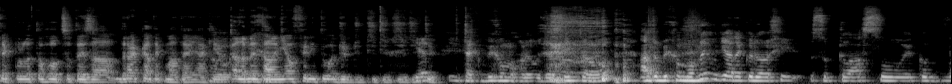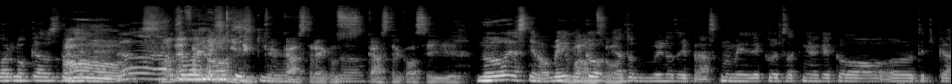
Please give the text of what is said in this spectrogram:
tak podle toho, co to je za draka, tak máte nějaký No, elementální afinitu a du- du- du- du- du- du- Je, tak bychom mohli udělat i to. A to bychom mohli udělat jako další subklasu, jako Warlocka z Draken. Oh. No, No, to je fakt těžký, no. caster, jako No. no. caster klasy. No jasně no, my jako, já to možná tady prásknu, my jako tak nějak jako eh, teďka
